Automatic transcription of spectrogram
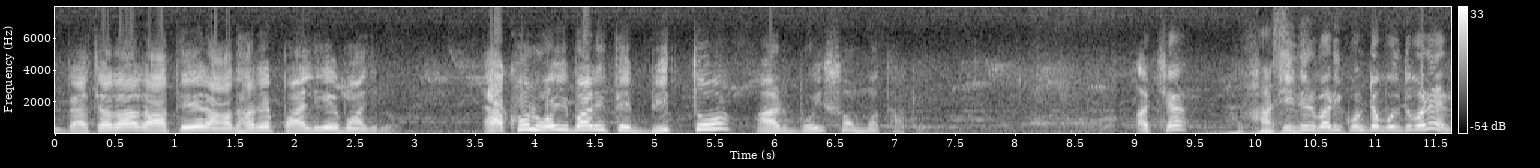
বেচারা রাতের আধারে পালিয়ে বাঁচল। এখন ওই বাড়িতে বৃত্ত আর বৈষম্য থাকে। আচ্ছা হাসিদের বাড়ি কোনটা বলতে পারেন?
